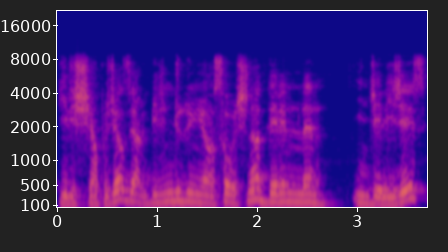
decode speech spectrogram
giriş yapacağız. Yani Birinci Dünya Savaşı'na derinden inceleyeceğiz.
